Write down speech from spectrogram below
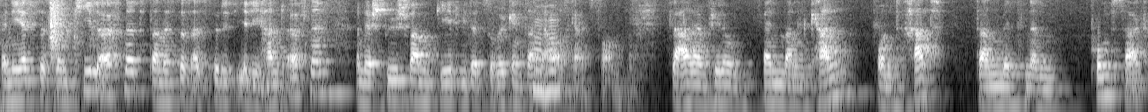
Wenn ihr jetzt das Ventil öffnet, dann ist das, als würdet ihr die Hand öffnen und der Spülschwamm geht wieder zurück in seine mhm. Ausgangsform. Klare Empfehlung, wenn man kann und hat, dann mit einem Pumpsack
